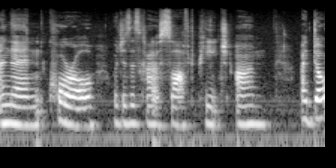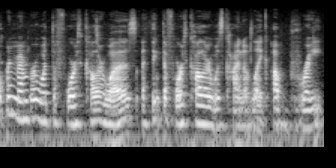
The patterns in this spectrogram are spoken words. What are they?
And then Coral, which is this kind of soft peach. Um, I don't remember what the fourth color was. I think the fourth color was kind of like a bright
